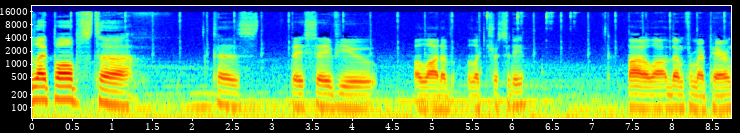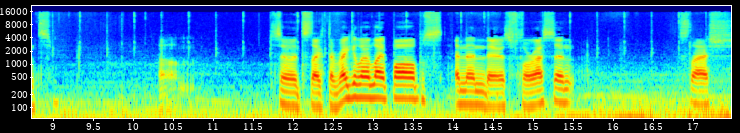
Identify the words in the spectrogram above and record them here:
light bulbs to. Because they save you a lot of electricity. Bought a lot of them for my parents. Um, so it's like the regular light bulbs, and then there's fluorescent slash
